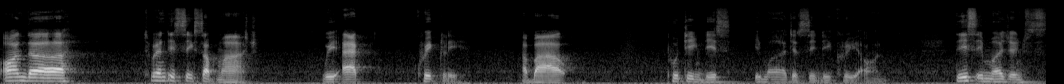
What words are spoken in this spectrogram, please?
on the 26th of March, we act quickly about putting this emergency decree on. This emergency,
